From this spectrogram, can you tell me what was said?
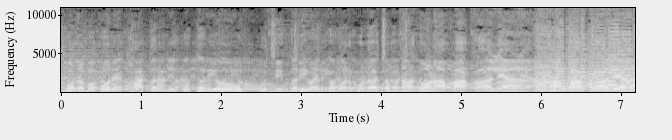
ભર બપોરે ખાતરની કોથરીઓ ઊંચી કરી ખબર પડે ચમના દોણા પાકલ્યા પાકલ્યા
